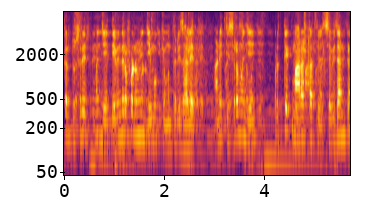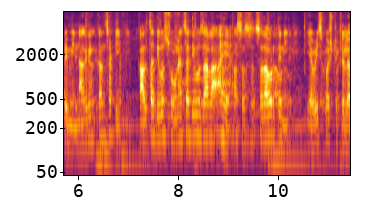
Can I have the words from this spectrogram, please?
तर दुसरे म्हणजे देवेंद्र फडणवीस जे मुख्यमंत्री झालेत. आणि तिसरं म्हणजे प्रत्येक महाराष्ट्रातील संविधान प्रेमी नागरिकांसाठी कालचा दिवस सोडण्याचा दिवस झाला आहे असं सदावर्तेंनी यावेळी स्पष्ट केलं.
